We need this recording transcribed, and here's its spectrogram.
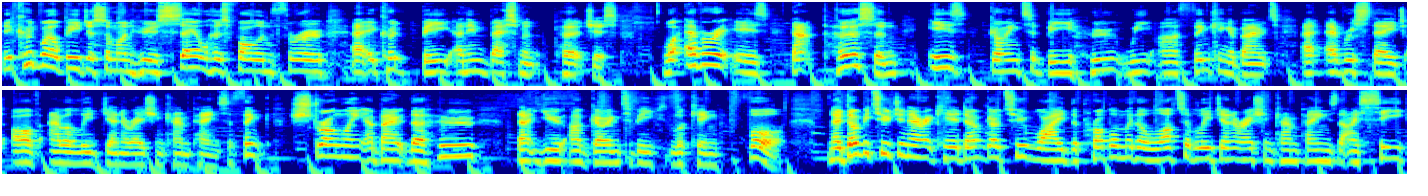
it could well be just someone whose sale has fallen through, uh, it could be an investment purchase. Whatever it is, that person is going to be who we are thinking about at every stage of our lead generation campaign. So think strongly about the who that you are going to be looking for. Now, don't be too generic here. Don't go too wide. The problem with a lot of lead generation campaigns that I see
